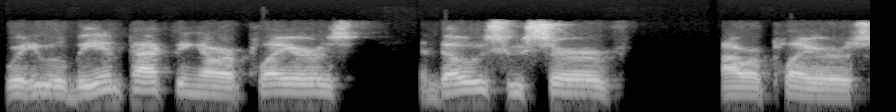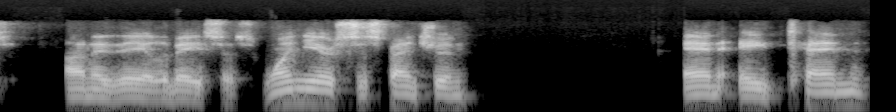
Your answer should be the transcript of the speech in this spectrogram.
where he will be impacting our players and those who serve our players on a daily basis. One year suspension and a $10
